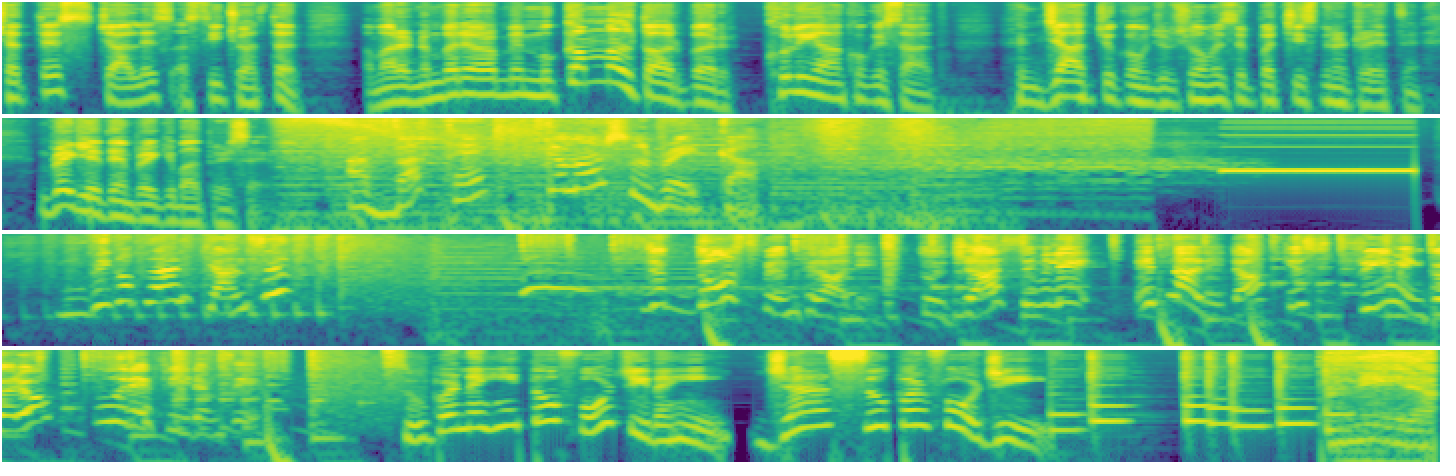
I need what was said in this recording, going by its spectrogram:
छत्तीस चालीस अस्सी चौहत्तर। हमारा नंबर है और मैं मुकम्मल तौर पर खुली आँखों के साथ जाग चुका हूँ जब शो में से 25 मिनट रहते हैं। ब्रेक लेते हैं ब्रेक के बाद फिर से। अब वक्त है कमर्शियल ब्रेक का। मूवी का प्लान कैंसिल जब दोस्त फ़िल्म करा दें तो जैज से मिले इतना डेटा कि स्ट्रीमिंग करो पूरे फ्रीडम से। सुपर नहीं तो 4G नहीं। जैस सुपर 4G मेरा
